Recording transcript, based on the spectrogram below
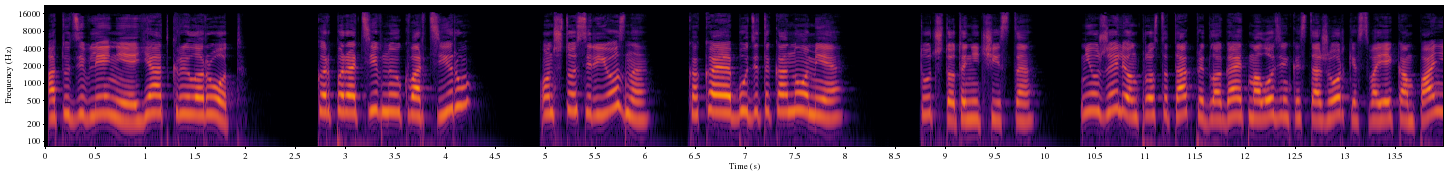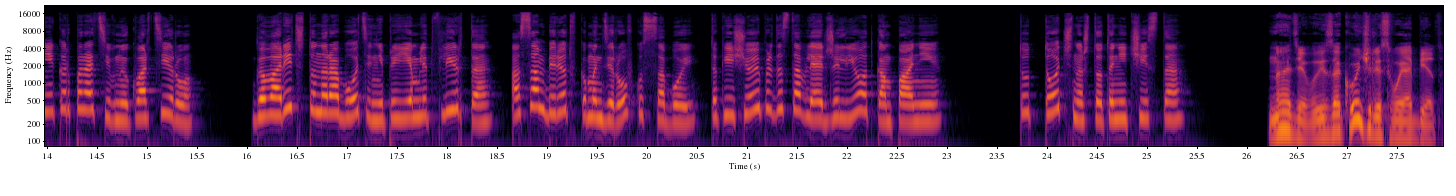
От удивления я открыла рот. Корпоративную квартиру? Он что, серьезно? Какая будет экономия? Тут что-то нечисто. Неужели он просто так предлагает молоденькой стажерке в своей компании корпоративную квартиру? Говорит, что на работе не приемлет флирта, а сам берет в командировку с собой, так еще и предоставляет жилье от компании. Тут точно что-то нечисто. Надя, вы закончили свой обед?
